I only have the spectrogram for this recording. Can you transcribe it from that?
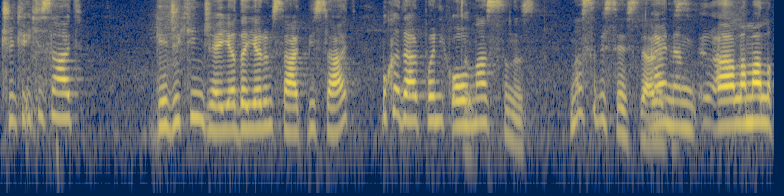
Çünkü iki saat gecikince ya da yarım saat, bir saat bu kadar panik olmazsınız. Nasıl bir sesle aradınız? Aynen ağlamalık,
